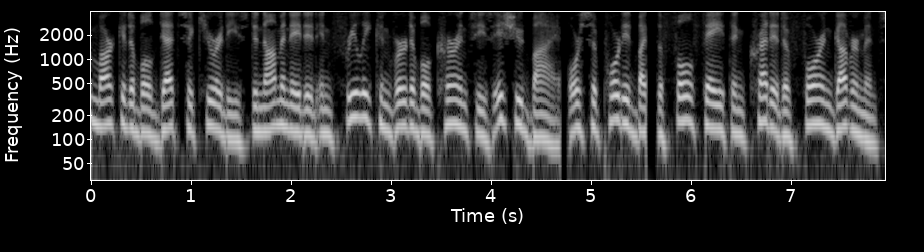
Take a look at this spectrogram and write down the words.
marketable debt securities denominated in freely convertible currencies issued by, or supported by, the full faith and credit of foreign governments,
